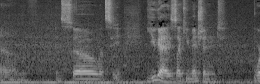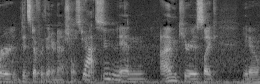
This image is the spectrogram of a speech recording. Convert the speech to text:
Um, and so let's see, you guys, like you mentioned, were did stuff with international Yeah, students, mhm. and I'm curious, like, you know,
